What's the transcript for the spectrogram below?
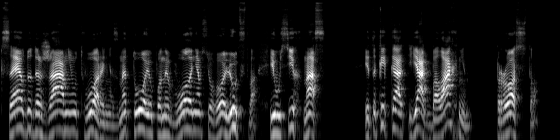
псевдодержавні утворення з метою поневолення всього людства і усіх нас. І такий, як Балахнін, просто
